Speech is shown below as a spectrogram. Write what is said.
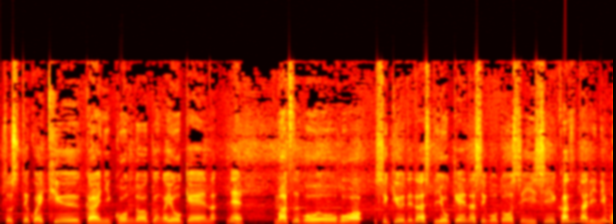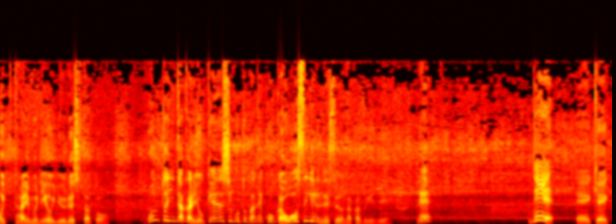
そしてこれ9回に近藤くんが余計な、ね、松郷をフォア、死球で出して余計な仕事をし、石井和成にもタイムリーを許したと。本当にだから余計な仕事がね、今回多すぎるんですよ、中継ぎ陣。ね。で、えー、結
